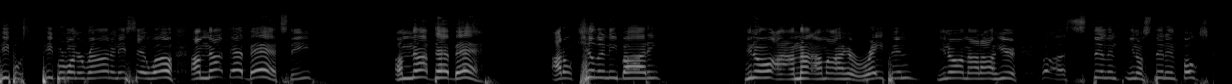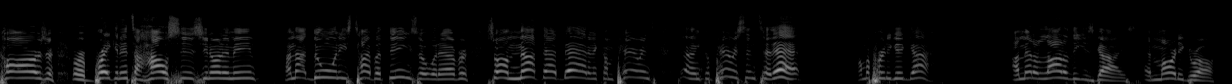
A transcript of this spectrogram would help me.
People, people run around and they say, Well, I'm not that bad, Steve. I'm not that bad. I don't kill anybody. You know, I'm not I'm out here raping. You know, I'm not out here uh, stealing, you know, stealing folks' cars or, or breaking into houses, you know what I mean? I'm not doing these type of things or whatever. So I'm not that bad. And in, comparing, in comparison to that, I'm a pretty good guy. I met a lot of these guys at Mardi Gras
